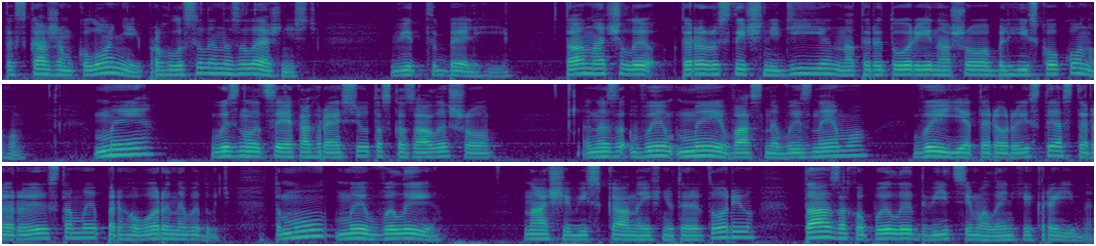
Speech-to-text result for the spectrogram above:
так скажем, колонії проголосили незалежність від Бельгії та почали терористичні дії на території нашого бельгійського Конго. Ми визнали це як агресію та сказали, що ми вас не визнаємо, ви є терористи, а з терористами переговори не ведуть. Тому ми ввели наші війська на їхню територію та захопили дві ці маленькі країни.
